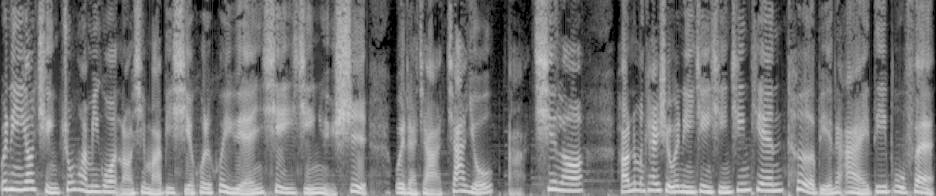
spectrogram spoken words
为您邀请中华民国脑性麻痹协会的会员谢怡锦女士为大家加油打气喽。好，那么开始为您进行今天特别的爱第一部分，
